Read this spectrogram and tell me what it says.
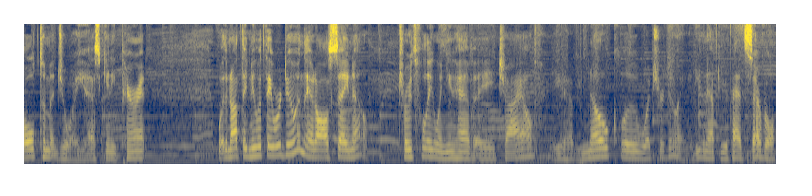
ultimate joy. You ask any parent whether or not they knew what they were doing, they'd all say no. Truthfully, when you have a child, you have no clue what you're doing. And even after you've had several,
